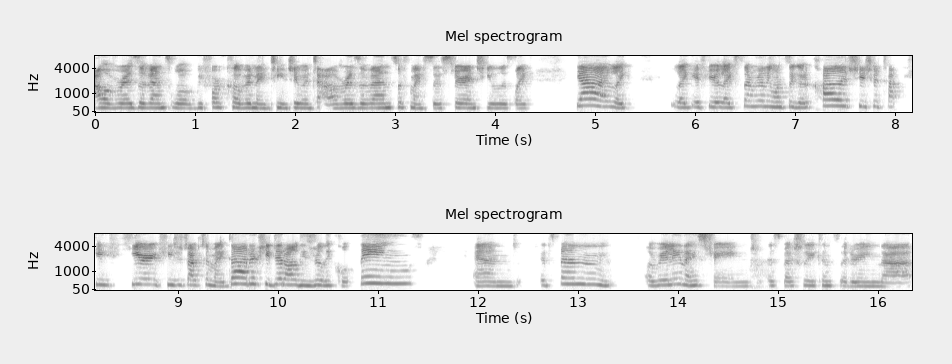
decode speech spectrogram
Alvarez events. Well, before COVID 19, she went to Alvarez events with my sister, and she was like, Yeah, like, like if you're like son really wants to go to college, she should talk he here he should talk to my daughter. She did all these really cool things. And it's been a really nice change, especially considering that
